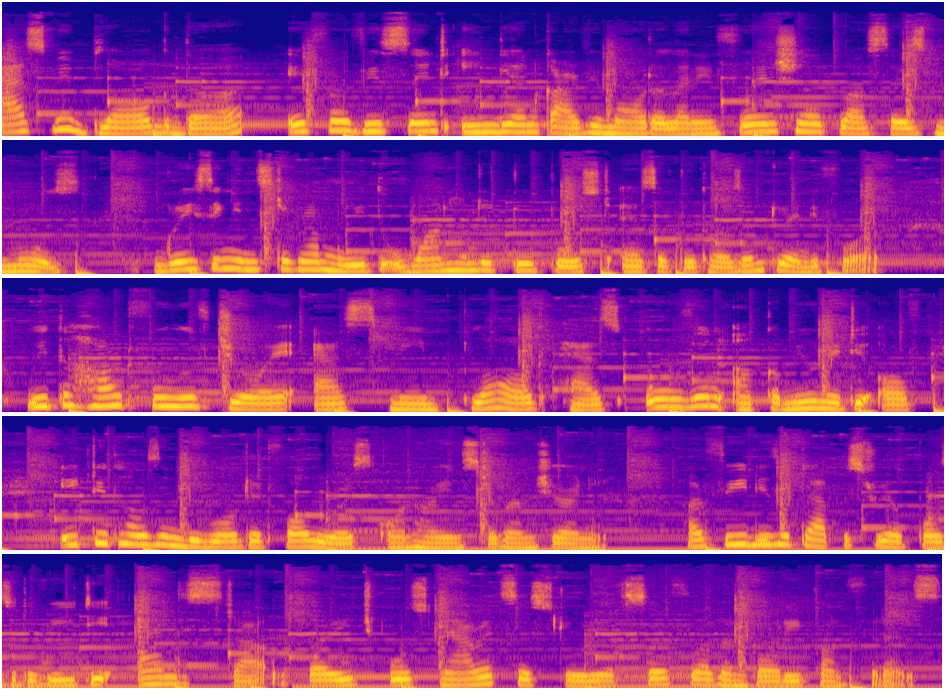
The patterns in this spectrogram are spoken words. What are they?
Asmiblog, the effervescent Indian curvy model and influential plus size moves, gracing Instagram with 102 posts as of 2024. With a heart full of joy, Asmi blog has woven a community of 80,000 devoted followers on her Instagram journey. Her feed is a tapestry of positivity and style, where each post narrates a story of self-love and body confidence.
